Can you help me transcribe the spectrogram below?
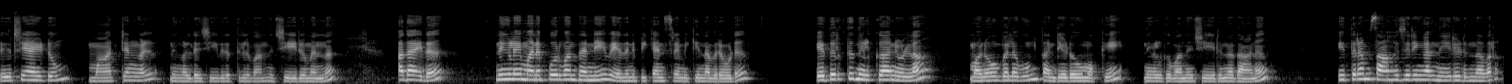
തീർച്ചയായിട്ടും മാറ്റങ്ങൾ നിങ്ങളുടെ ജീവിതത്തിൽ വന്നു ചേരുമെന്ന്. അതായത് നിങ്ങളെ മനഃപൂർവം തന്നെ വേദനിപ്പിക്കാൻ ശ്രമിക്കുന്നവരോട് എതിർത്ത് നിൽക്കാനുള്ള മനോബലവും തന്റെ ഇടവുമൊക്കെ നിങ്ങൾക്ക് വന്നു ചേരുന്നതാണ്. ഇത്തരം സാഹചര്യങ്ങൾ നേരിടുന്നവർ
